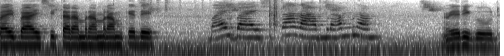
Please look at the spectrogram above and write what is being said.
બાય બાય સીતારામ રામ રામ કે દે. Bye bye Ram Ram very good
